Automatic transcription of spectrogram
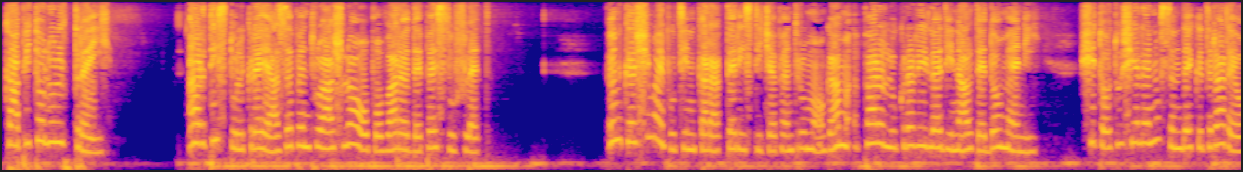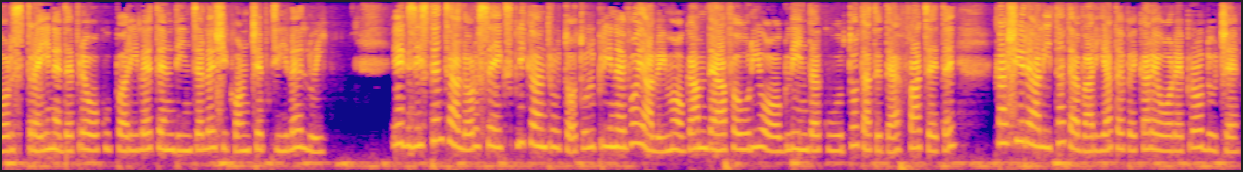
Capitolul 3 Artistul creează pentru a-și lua o povară de pe suflet. Încă și mai puțin caracteristice pentru Mogam par lucrările din alte domenii, și totuși ele nu sunt decât rare ori străine de preocupările, tendințele și concepțiile lui. Existența lor se explică întru totul prin nevoia lui Mogam de a făuri o oglindă cu tot atâtea fațete, ca și realitatea variată pe care o reproduce.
